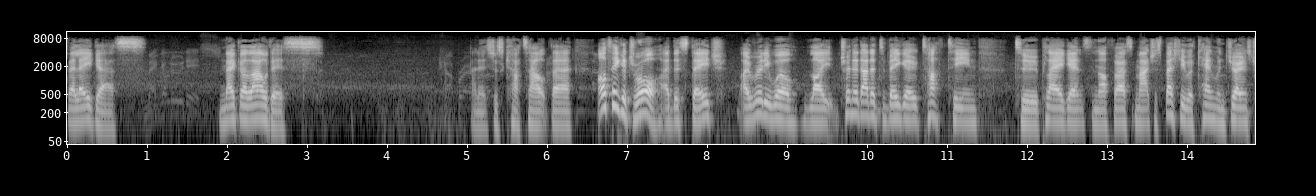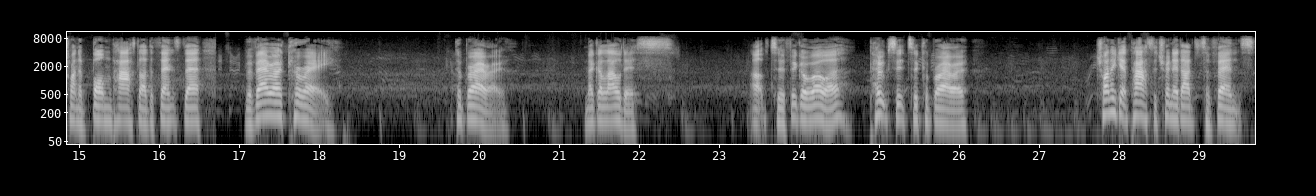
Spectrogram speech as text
Villegas. Megaloudis. And it's just cut out there. I'll take a draw at this stage. I really will. Like Trinidad and Tobago, tough team to play against in our first match, especially with Kenwyne Jones trying to bomb past our defence there. Rivera Correa. Cabrero. Megaloudis. Up to Figueroa. Pokes it to Cabrero. Trying to get past the Trinidad defence.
